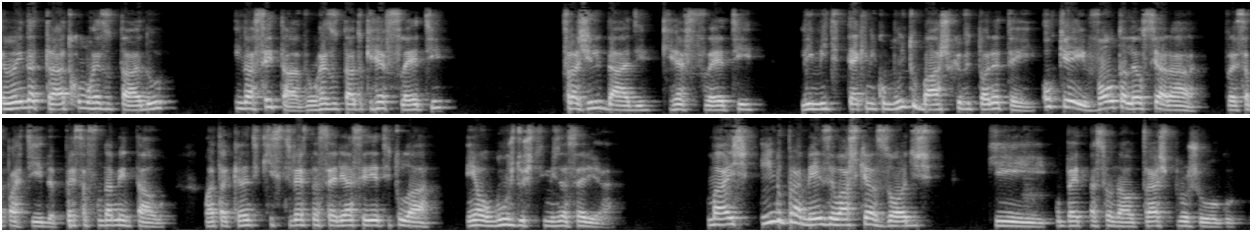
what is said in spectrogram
eu ainda trato como resultado inaceitável. Um resultado que reflete fragilidade, que reflete limite técnico muito baixo que o Vitória tem. Ok, volta Léo Ceará, para essa partida, peça fundamental, um atacante que se estivesse na Série A seria titular em alguns dos times da Série A. Mas indo para a mesa, eu acho que as odds que o Bet Nacional traz para o jogo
